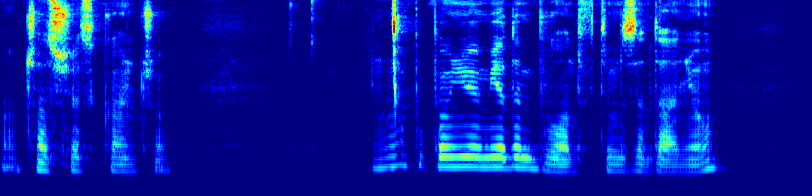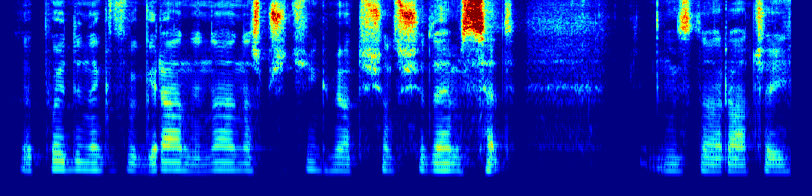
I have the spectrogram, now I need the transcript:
O, czas się skończył. No, popełniłem jeden błąd w tym zadaniu. Pojedynek wygrany, no ale nasz przeciwnik miał 1700, więc no raczej.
